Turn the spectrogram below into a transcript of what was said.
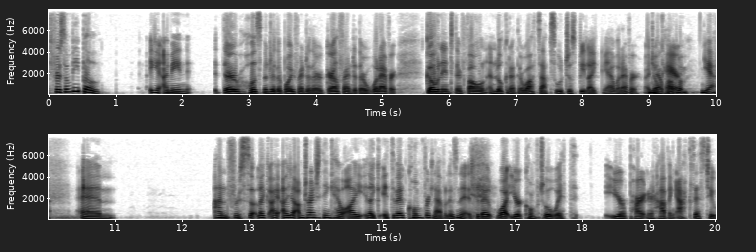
for some people yeah, I mean their husband or their boyfriend or their girlfriend or their whatever going into their phone and looking at their WhatsApps would just be like, yeah, whatever. I don't no care. problem. Yeah, um and for so like I, I i'm trying to think how i like it's about comfort level isn't it it's about what you're comfortable with your partner having access to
